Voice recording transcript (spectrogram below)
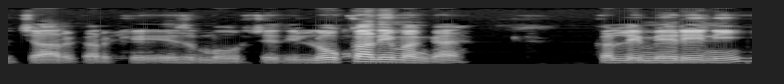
ਵਿਚਾਰ ਕਰਕੇ ਇਸ ਮੋਰਚੇ ਦੀ ਲੋਕਾਂ ਦੀ ਮੰਗ ਹੈ। ਕੱਲੀ ਮੇਰੀ ਨਹੀਂ,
